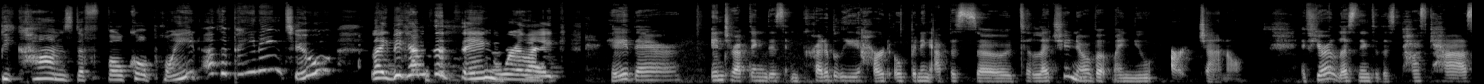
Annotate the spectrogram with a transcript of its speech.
becomes the focal point of the painting too. Like becomes the thing where like, hey there, interrupting this incredibly heart opening episode to let you know about my new art channel. If you're listening to this podcast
